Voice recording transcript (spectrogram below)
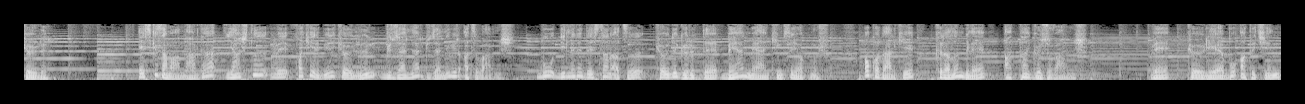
Köylü Eski zamanlarda yaşlı ve fakir bir köylünün güzeller güzelli bir atı varmış. Bu dillere destan atı köyde görüp de beğenmeyen kimse yokmuş. O kadar ki kralın bile atta gözü varmış. Ve köylüye bu at için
